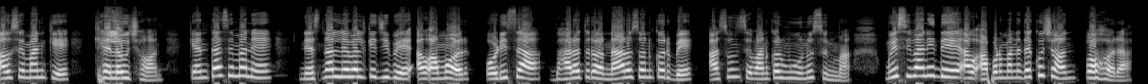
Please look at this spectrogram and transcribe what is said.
आउ से मान के खेलौन नेशनल लेवल के जीवे आउ आमर ओडा भारत ना रोशन करबे आसन से मानकर मुहनु सुनमा मुई शिवानी दे आउ आपण माने देखुछन पहरा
